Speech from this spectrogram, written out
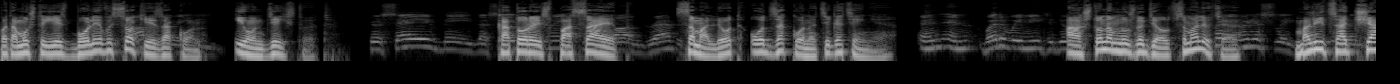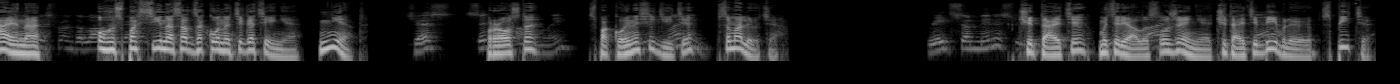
Потому что есть более высокий закон, и он действует, который спасает самолет от закона тяготения. А что нам нужно делать в самолете? Молиться отчаянно. «О, спаси нас от закона тяготения!» Нет. Просто спокойно сидите в самолете. Читайте материалы служения, читайте Библию, спите.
